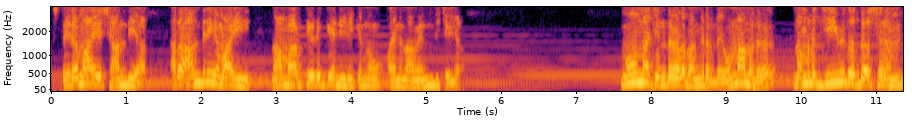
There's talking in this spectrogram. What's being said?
സ്ഥിരമായ ശാന്തിയാണ്. അത് ആന്തരികമായി നാം വളർത്തിയെടുക്കേണ്ടിയിരിക്കുന്നു. അതിന് നാം എന്ത് ചെയ്യണം? മൂന്ന് ചിന്തകൾ പങ്കിടട്ടെ. ഒന്നാമത് നമ്മുടെ ജീവിത ദർശനം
